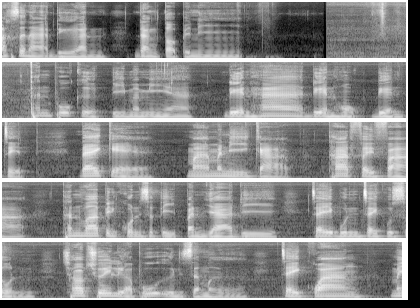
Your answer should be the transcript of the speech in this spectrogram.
ลักษณะเดือน ดังต่อไปนี้ ท่านผู้เกิดปีมะเมีย เดือน5เดือน6เดือน7ได้แก่ ม้ามณีกาบธาตุไฟฟ้า ท่านว่าเป็นคนสติปัญญาดี ใจบุญใจกุศล ชอบช่วยเหลือผู้อื่นเสมอ ใจกว้างไม่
